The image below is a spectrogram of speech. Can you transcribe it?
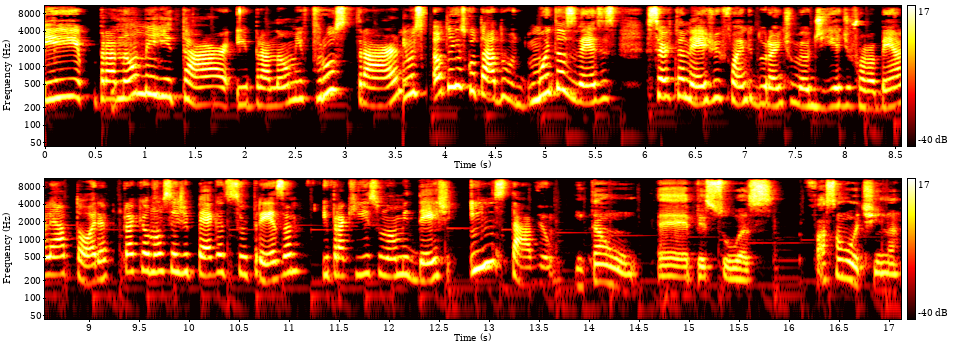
e para não me irritar e para não me frustrar, eu, eu tenho escutado muitas vezes sertanejo e funk durante o meu dia de forma bem aleatória, para que eu não seja pega de surpresa e para que isso não me deixe instável. Então, é, pessoas, façam rotina.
